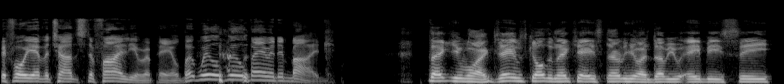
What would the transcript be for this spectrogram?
before you have a chance to file your appeal. But we'll we'll bear it in mind. Thank you, Mark. James Golden, aka Snerdley, here on WABC.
